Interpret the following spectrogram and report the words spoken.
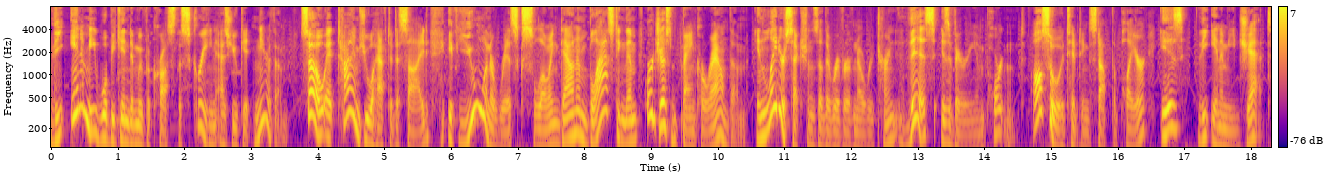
The enemy will begin to move across the screen as you get near them. So, at times, you will have to decide if you want to risk slowing down and blasting them or just bank around them. In later sections of the River of No Return, this is very important. Also, attempting to stop the player is the enemy jet.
